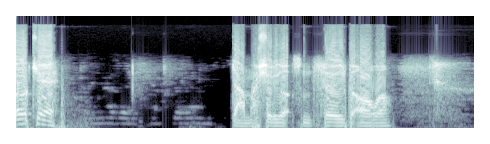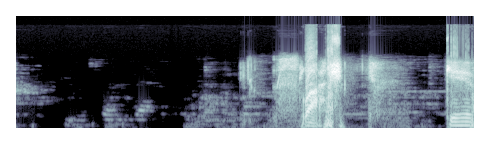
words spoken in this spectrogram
Okay. Damn, I should have got some food, but oh well. Slash give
